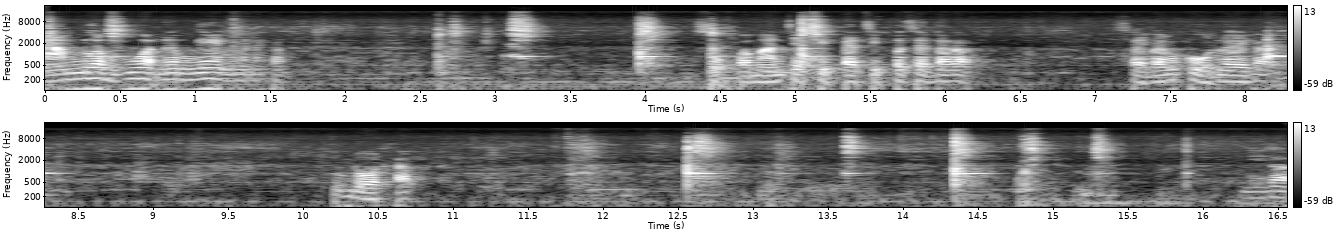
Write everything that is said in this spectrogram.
น้ำเริ่มหวดเริ่มแง่งนะครับ สุกประมาณ 70-80%แล้วครับใส่ใบมะกรูดเลยครับลูกโดดครับนี่ก็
